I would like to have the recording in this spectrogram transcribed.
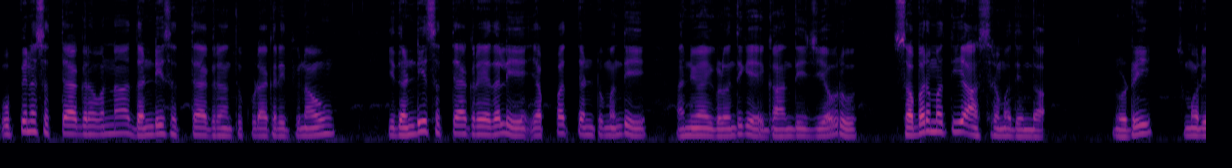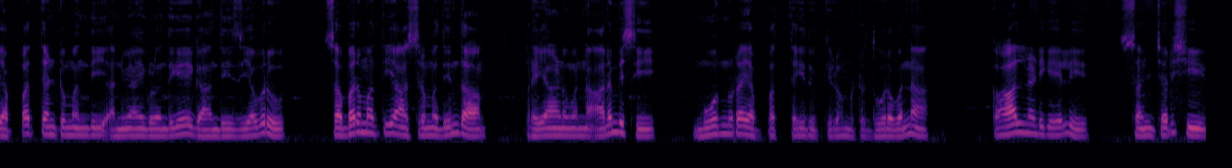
ಉಪ್ಪಿನ ಸತ್ಯಾಗ್ರಹವನ್ನು ದಂಡಿ ಸತ್ಯಾಗ್ರಹ ಅಂತ ಕೂಡ ಕರಿತೀವಿ ನಾವು. ಈ ದಂಡಿ ಸತ್ಯಾಗ್ರಹದಲ್ಲಿ ಎಪ್ಪತ್ತೆಂಟು ಮಂದಿ ಅನುಯಾಯಿಗಳೊಂದಿಗೆ ಗಾಂಧೀಜಿಯವರು ಸಬರಮತಿ ಆಶ್ರಮದಿಂದ, ನೋಡ್ರಿ ಸುಮಾರು ಎಪ್ಪತ್ತೆಂಟು ಮಂದಿ ಅನುಯಾಯಿಗಳೊಂದಿಗೆ ಗಾಂಧೀಜಿಯವರು ಸಬರಮತಿ ಆಶ್ರಮದಿಂದ ಪ್ರಯಾಣವನ್ನು ಆರಂಭಿಸಿ ಮೂರ್ನೂರ ಎಪ್ಪತ್ತೈದು ಕಿಲೋಮೀಟರ್ ದೂರವನ್ನು ಕಾಲ್ನಡಿಗೆಯಲ್ಲಿ ಸಂಚರಿಸಿ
